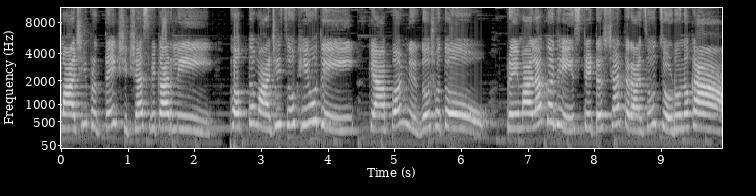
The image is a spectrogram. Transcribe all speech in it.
माझी प्रत्येक शिक्षा स्वीकारली. फक्त माझी चूक ही होती की आपण निर्दोष होतो. प्रेमाला कधी स्टेटसच्या तराजूत जोडू नका.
